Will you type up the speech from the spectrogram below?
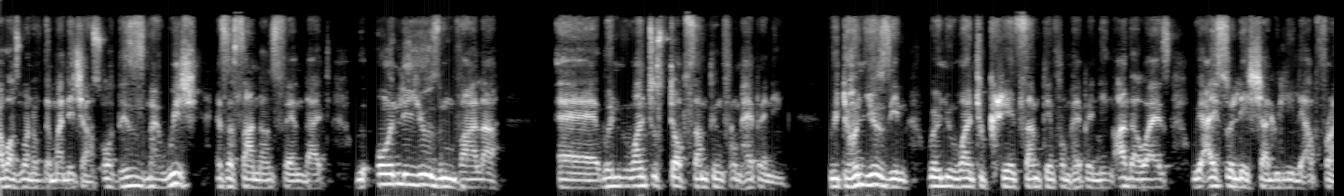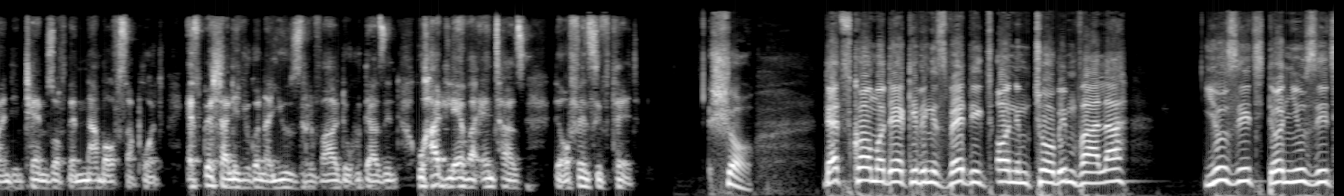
I was one of the managers, or this is my wish as a Sundowns fan that we only use Mvala uh, when we want to stop something from happening. We don't use him when we want to create something from happening. Otherwise, we isolate Shalulile up front in terms of the number of support, especially if you're going to use Rivaldo, who doesn't, who hardly ever enters the offensive third. Sure. That's Como there giving his verdict on him, Toby Mvala. Use it, don't use it,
